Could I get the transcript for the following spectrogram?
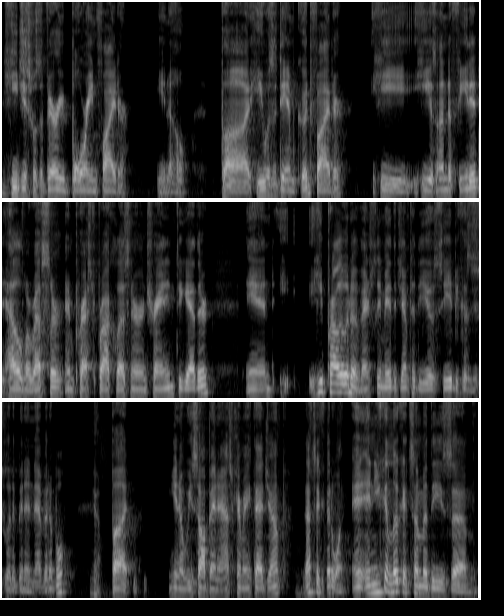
He just was a very boring fighter, you know, but he was a damn good fighter. He he is undefeated, hell of a wrestler, impressed Brock Lesnar in training together, and he, he probably would have eventually made the jump to the UFC because it just would have been inevitable. Yeah. But you know, we saw Ben Askren make that jump. That's a good one, and, and you can look at some of these. Um,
